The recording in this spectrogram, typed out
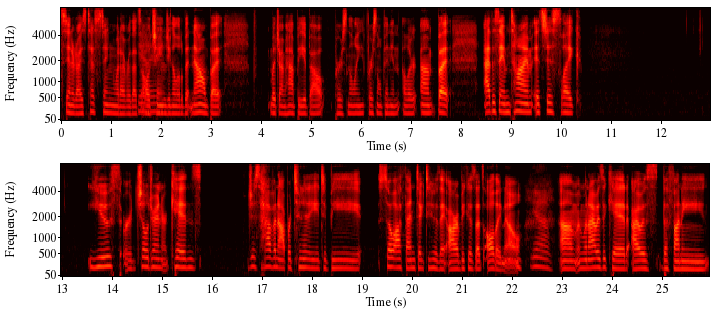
standardized testing, whatever. That's Yeah, all yeah. changing a little bit now, but which I'm happy about personally, personal opinion alert. Um, but at the same time, it's just like youth or children or kids just have an opportunity to be so authentic to who they are because that's all they know. Yeah. Um, and when I was a kid, I was the funny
